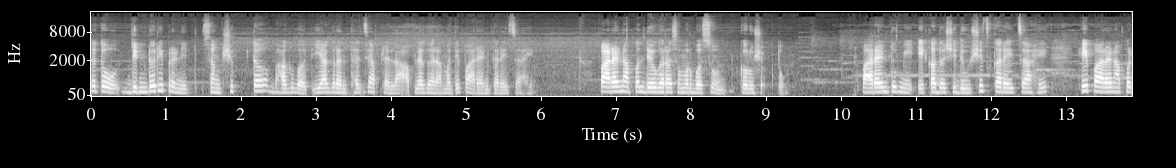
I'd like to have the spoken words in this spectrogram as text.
तर तो दिंडोरी प्रणित संक्षिप्त भागवत या ग्रंथाचे आपल्याला आपल्या घरामध्ये पारायण करायचं आहे. पारायण आपण देवघरासमोर बसून करू शकतो. पारायण तुम्ही एकादशी दिवशीच करायचं आहे. हे पारायण आपण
